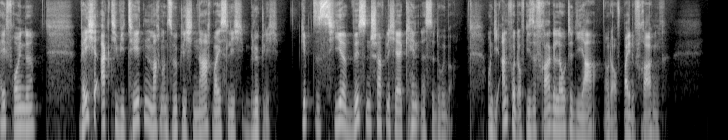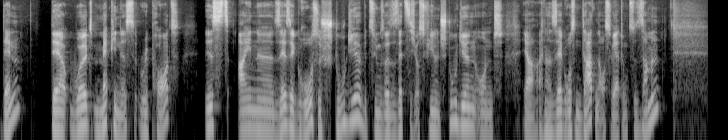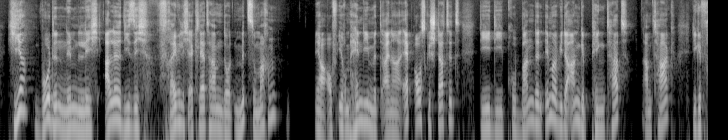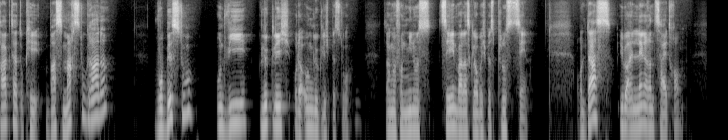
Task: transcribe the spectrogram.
Hey Freunde, welche Aktivitäten machen uns wirklich nachweislich glücklich? Gibt es hier wissenschaftliche Erkenntnisse darüber? Und die Antwort auf diese Frage lautet ja oder auf beide Fragen. Denn der World Mappiness Report ist eine sehr, sehr große Studie, beziehungsweise setzt sich aus vielen Studien und ja, einer sehr großen Datenauswertung zusammen. Hier wurden nämlich alle, die sich freiwillig erklärt haben, dort mitzumachen, ja, auf ihrem Handy mit einer App ausgestattet, die die Probanden immer wieder angepinkt hat am Tag, die gefragt hat, okay, was machst du gerade? Wo bist du? Und wie glücklich oder unglücklich bist du? Sagen wir von minus 10 war das, glaube ich, bis plus 10. Und das über einen längeren Zeitraum.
